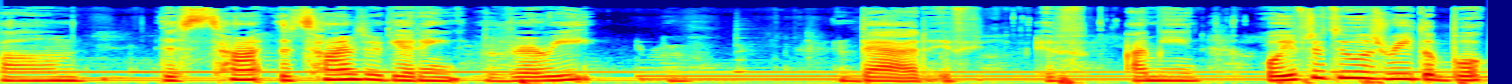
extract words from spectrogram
Um, this time, the times are getting very bad. If, if I mean, all you have to do is read the book,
